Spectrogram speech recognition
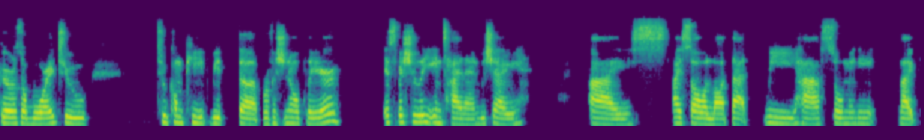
girls or boy, to to compete with the professional player, especially in Thailand, which I I I saw a lot that we have so many like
